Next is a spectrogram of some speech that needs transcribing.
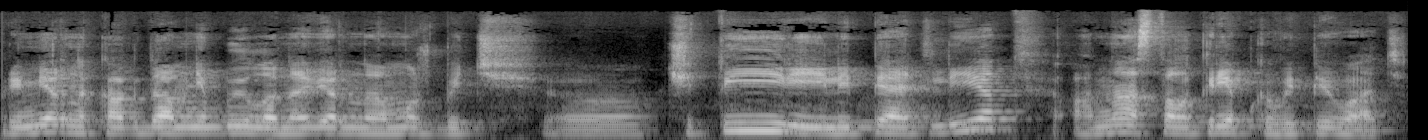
Примерно, когда мне было, наверное, может быть, 4 э, или 5 лет, она стала крепко выпивать.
